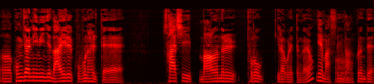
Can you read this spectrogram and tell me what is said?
어, 공자님이 이제 나이를 구분할 때 40, 40을 부록이라고 그랬던가요? 예, 맞습니다. 어, 그런데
